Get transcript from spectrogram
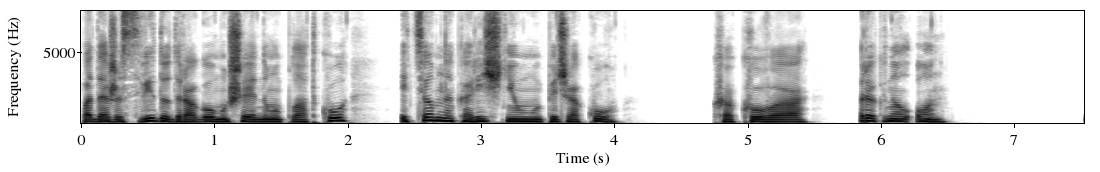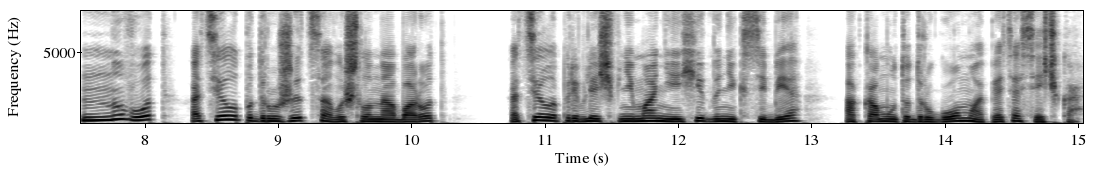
по даже с виду дорогому шейному платку и темно-коричневому пиджаку. «Какого?» — рыкнул он. «Ну вот, хотела подружиться, а вышло наоборот. Хотела привлечь внимание ехидно не к себе, а к кому-то другому опять осечка.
